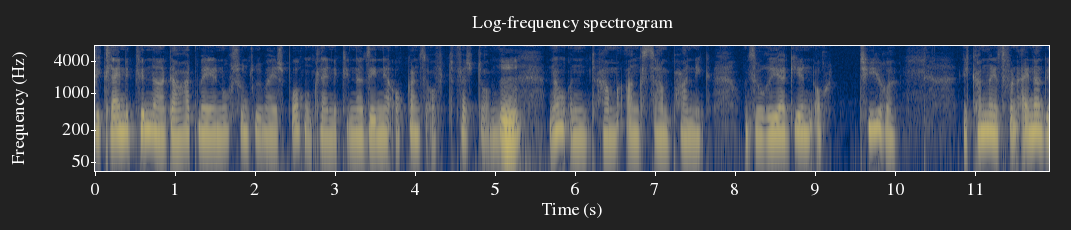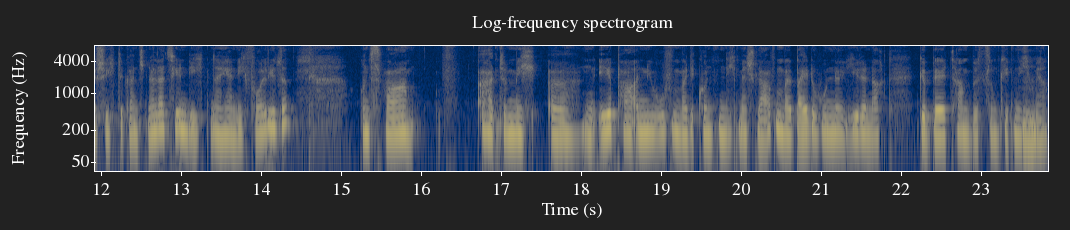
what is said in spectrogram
wie kleine Kinder, da hatten wir ja noch schon drüber gesprochen. Kleine Kinder sehen ja auch ganz oft Verstorbene mhm. ne, und haben Angst, haben Panik. Und so reagieren auch Tiere. Ich kann mir jetzt von einer Geschichte ganz schnell erzählen, die ich nachher nicht vorlese. Und zwar hatte mich äh, ein Ehepaar angerufen, weil die konnten nicht mehr schlafen, weil beide Hunde jede Nacht gebellt haben bis zum geht nicht mhm. mehr.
